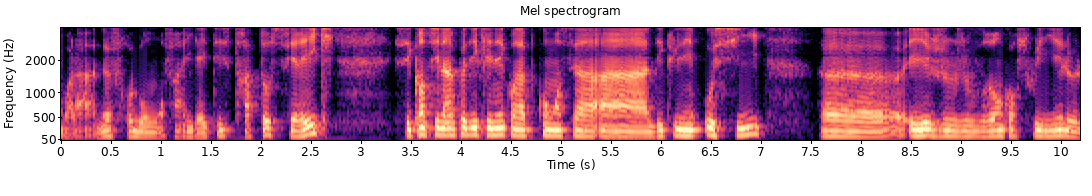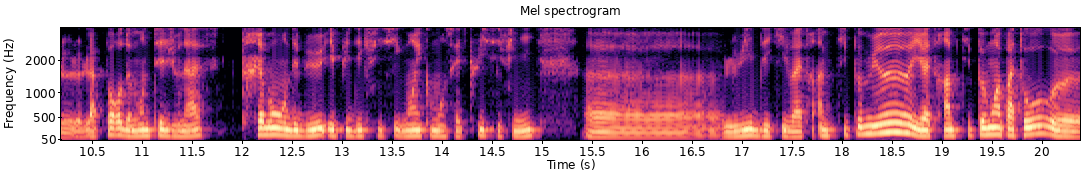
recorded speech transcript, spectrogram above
voilà, 9 rebonds. Enfin, il a été stratosphérique. C'est quand il a un peu décliné qu'on a commencé à décliner aussi. Euh, et je, voudrais encore souligner l'apport de Monte Jonas, très bon au début, et puis dès que physiquement il commence à être cuit, c'est fini. Euh, lui, dès qu'il va être un petit peu mieux, il va être un petit peu moins pâteau, euh,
